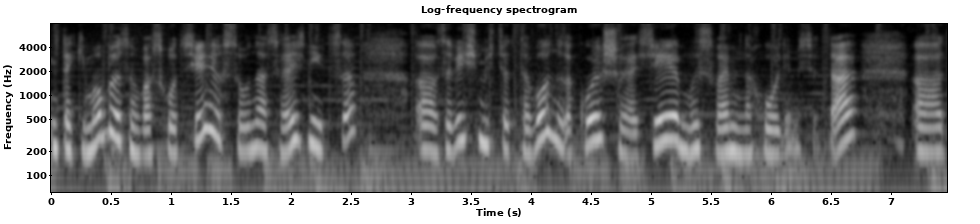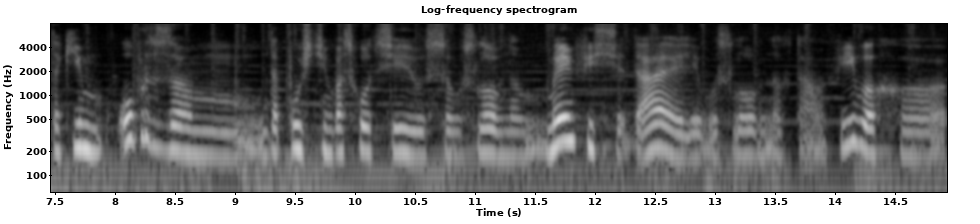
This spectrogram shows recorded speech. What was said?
И таким образом восход Сириуса у нас разнится э, в зависимости от того, на какой широте мы с вами находимся. Да? Э, таким образом, допустим, восход Сириуса в условном Мемфисе да, или в условных там Фивах, э,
